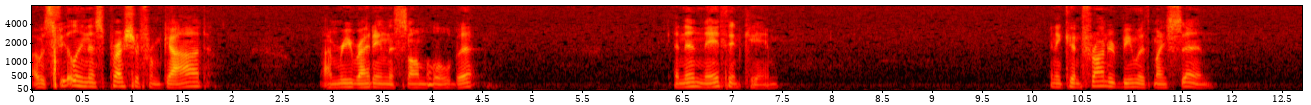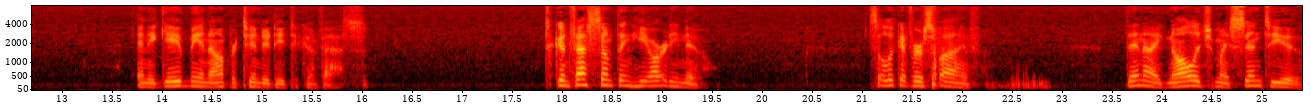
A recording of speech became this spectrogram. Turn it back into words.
I was feeling this pressure from God. I'm rewriting the psalm a little bit. And then Nathan came and he confronted me with my sin. And he gave me an opportunity to confess. To confess something he already knew. So look at verse 5. Then I acknowledged my sin to you,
